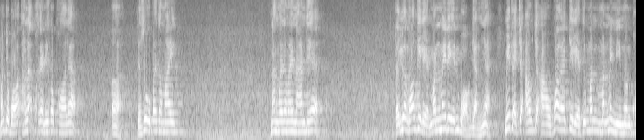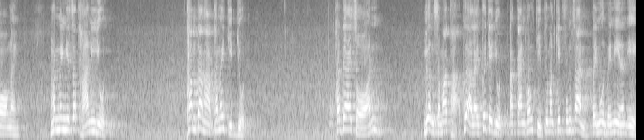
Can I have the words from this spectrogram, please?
มันจะบอกเอาละแค่นี้ก็พอแล้ว เออจะสู้ไปทำไม นั่งไปทำไมนานแท้แต่เรื่องของกิเลสมันไม่ได้เห็นบอกอย่างเนี้ยมีแต่จะเอาจะเอาเพราะไงกิเลสถึงมันมันไม่มีเมืองพอไง มันไม่มีสถานีหยุดทำตั้งหากทำให้จิตหยุดท่านได้สอนเรื่องสมถะเพื่ออะไรเพื่อจะหยุดอาการของจิตที่มันคิดฟุ้งซ่านไปนู่นไปนี่นั่นเอง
